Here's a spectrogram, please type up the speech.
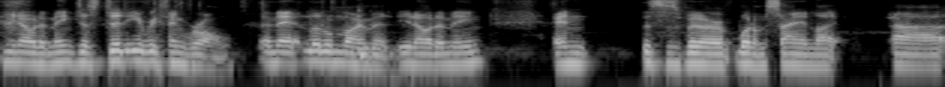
you know what I mean? Just did everything wrong in that little moment. You know what I mean? And this is what, I, what I'm saying. Like, uh,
